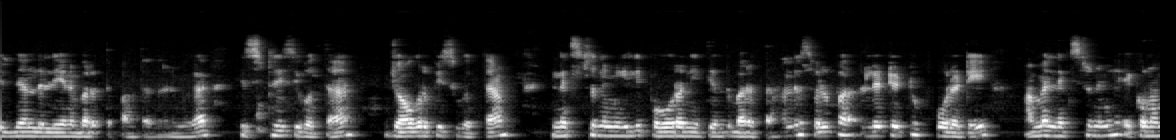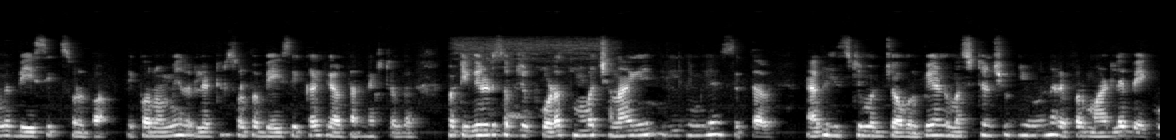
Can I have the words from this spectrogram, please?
ವಿಜ್ಞಾನದಲ್ಲಿ ಏನು ಬರುತ್ತಪ್ಪ ಅಂತಂದ್ರೆ ನಿಮಗೆ ಹಿಸ್ಟ್ರಿ ಸಿಗುತ್ತಾ? ಜೋಗ್ರಫಿ ಸಿಗುತ್ತಾ? ನೆಕ್ಸ್ಟ್ ನಿಮಗೆ ಇಲ್ಲಿ ಪೌರ ನೀತಿ ಅಂತ ಬರುತ್ತೆ. ಅಂದ್ರೆ ಸ್ವಲ್ಪ ರಿಲೇಟೆಡ್ ಟು ಪೋಲಿಟಿ ಆಮೇಲೆ ನೆಕ್ಸ್ಟ್ ನಿಮಗೆ ಎಕಾನಮಿ ಬೇಸಿಕ್ ಸ್ವಲ್ಪ. ಎಕಾನಮಿ ರಿಲೇಟೆಡ್ ಸ್ವಲ್ಪ ಬೇಸಿಕ್ ಆಗಿ ಹೇಳ್ತಾರೆ ನೆಕ್ಸ್ಟ್ ಬಟ್ ಇವೆರಡು ಸಬ್ಜೆಕ್ಟ್ ಕೂಡ ತುಂಬಾ ಚೆನ್ನಾಗಿ ಇಲ್ಲಿ ನಿಮಗೆ ಸಿಗ್ತವೆ. ಯಾವುದು ಹಿಸ್ಟ್ರಿ ಮತ್ತು geography and must and should ನೀವು ರೆಫರ್ ಮಾಡಲೇಬೇಕು.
